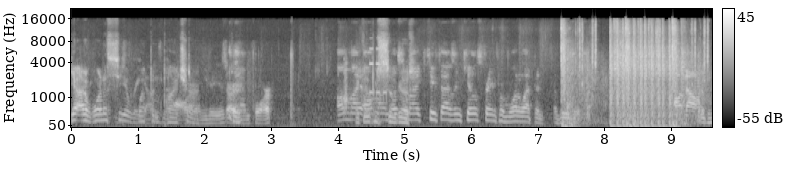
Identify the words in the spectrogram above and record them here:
Yeah, I wanna see a three weapon guns, pie all chart. MGs or M4. All my, think all my, so most good. of my 2,000 kills frame from one weapon of. Oh no!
